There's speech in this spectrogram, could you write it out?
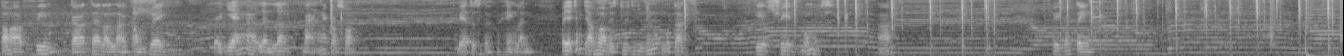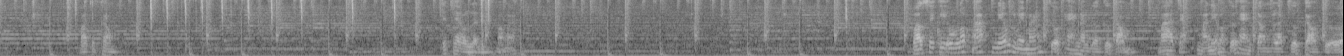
tổ hợp phím CTRL cộng V. Để dán lệnh lên bảng nhắc xong bây giờ tôi sẽ thực hiện lệnh. Bây giờ chấm chào hơn thì tôi nhấn nút mũi tên kêu stream bonus. Đó. Khi có tiền. Ba trăm công tiếp theo lệnh mở map và sẽ kêu lắp map nếu như may mắn cửa hàng nằm gần cửa cổng. Mà chắc mà nếu mà cửa hàng cần là cửa cào cửa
